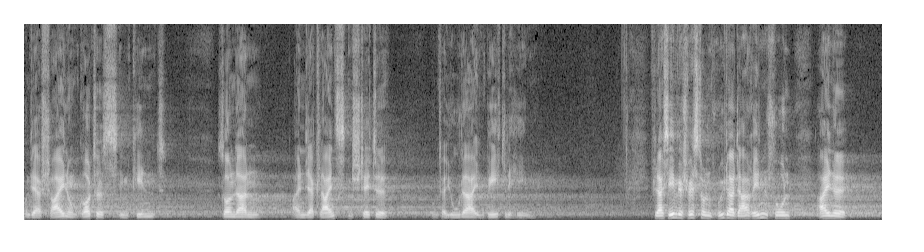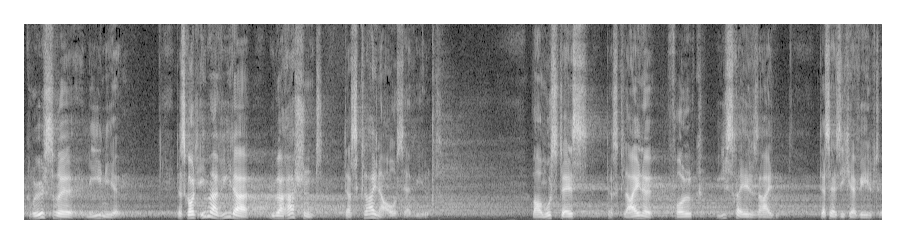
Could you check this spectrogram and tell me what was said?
und der Erscheinung Gottes im Kind, sondern eine der kleinsten Städte unter Juda in Bethlehem. Vielleicht sehen wir Schwestern und Brüder darin schon eine größere Linie, dass Gott immer wieder überraschend das Kleine auserwählt. Warum musste es das kleine Volk Israel sein, das er sich erwählte?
